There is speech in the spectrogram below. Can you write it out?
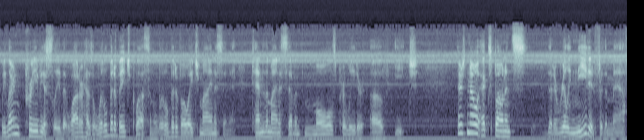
We learned previously that water has a little bit of H plus and a little bit of OH minus in it. 10 to the minus 7th moles per liter of each. There's no exponents that are really needed for the math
